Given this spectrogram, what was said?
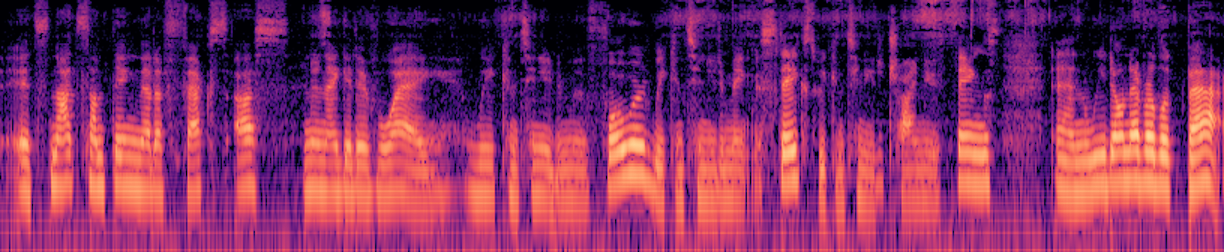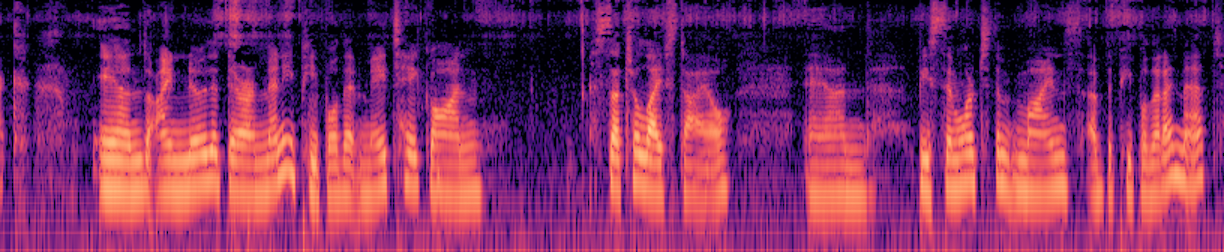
it's not something that affects us in a negative way. We continue to move forward. We continue to make mistakes. We continue to try new things. And we don't ever look back. And I know that there are many people that may take on such a lifestyle and be similar to the minds of the people that I met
